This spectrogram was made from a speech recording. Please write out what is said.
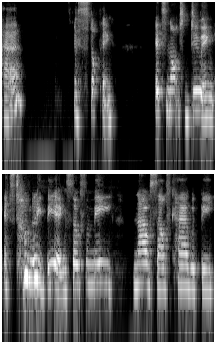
care is stopping. It's not doing, it's totally being. So for me, now self care would be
